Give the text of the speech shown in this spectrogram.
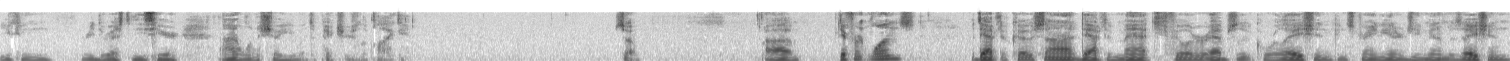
you can read the rest of these here. I want to show you what the pictures look like. So, uh, different ones, adaptive cosine, adaptive matched filter, absolute correlation, constrained energy minimization.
